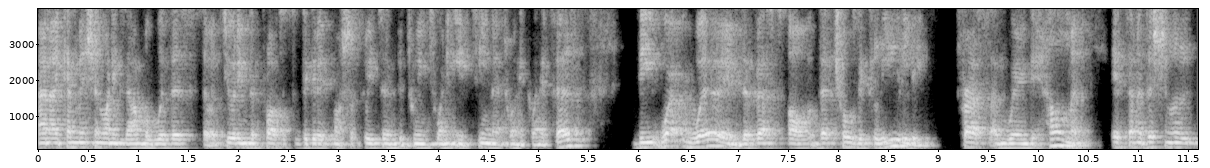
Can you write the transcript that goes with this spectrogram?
And I can mention one example with this during the protest of the Great March of Freedom between 2018 and 2021. The wearing the vest of that shows clearly press and wearing the helmet, it's an additional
